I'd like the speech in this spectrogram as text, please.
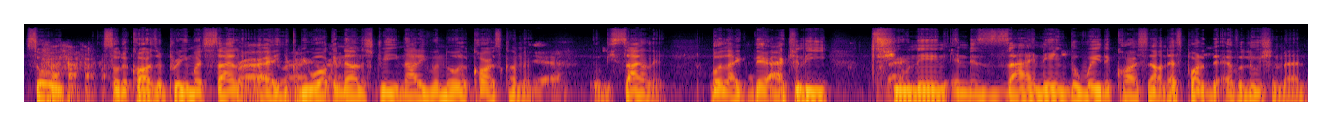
So so the cars are pretty much silent, right? Right, You could be walking right. down the street, not even know the car is coming. yeah. It'll be silent. But like they're actually tuning and designing the way the cars sound. That's part of the evolution, man.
